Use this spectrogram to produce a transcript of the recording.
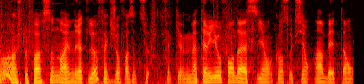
Oh, je peux faire ça de même, direct là, fait que je vais faire ça tout de suite. Fait que matériaux, fondation, construction en béton.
